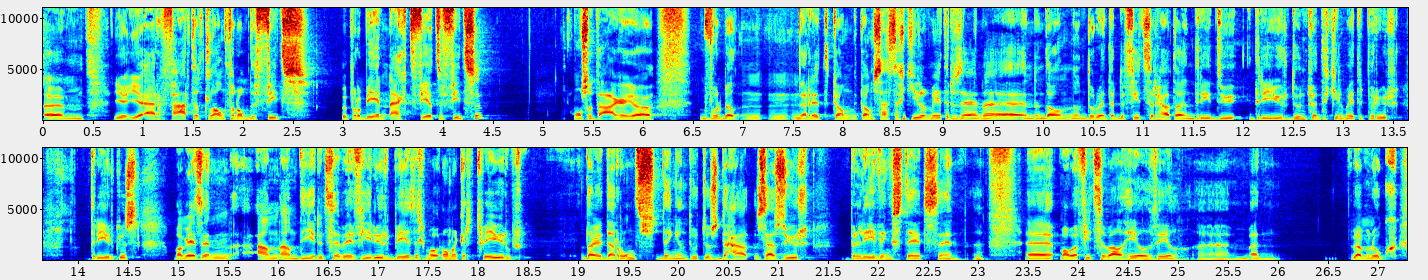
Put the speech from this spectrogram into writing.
je, je ervaart het land van op de fiets. We proberen echt veel te fietsen onze dagen, ja, bijvoorbeeld een, rit kan, kan 60 kilometer zijn. Hè, en, dan een doorwinterde fietser gaat dat in drie, drie uur doen, 20 kilometer per uur. Drie uurtjes. Maar wij zijn aan, aan die rit zijn wij vier uur bezig, maar ook nog een keer twee uur dat je daar rond dingen doet. Dus dat gaat zes uur belevingstijd zijn. Hè. Uh, maar we fietsen wel heel veel. Uh, en we hebben ook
